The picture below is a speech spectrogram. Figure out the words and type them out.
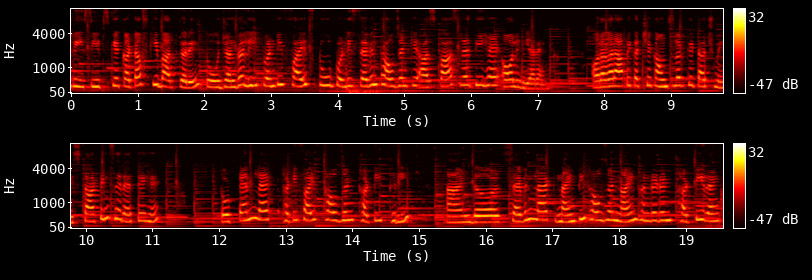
three seats के कट ऑफ़ की बात करें तो generally twenty five to twenty seven thousand के आसपास रहती है ऑल इंडिया रैंक और अगर आप एक अच्छे काउंसलर के टच में स्टार्टिंग से रहते हैं तो ten lakh thirty five thousand thirty three and seven lakh ninety thousand nine hundred and thirty rank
